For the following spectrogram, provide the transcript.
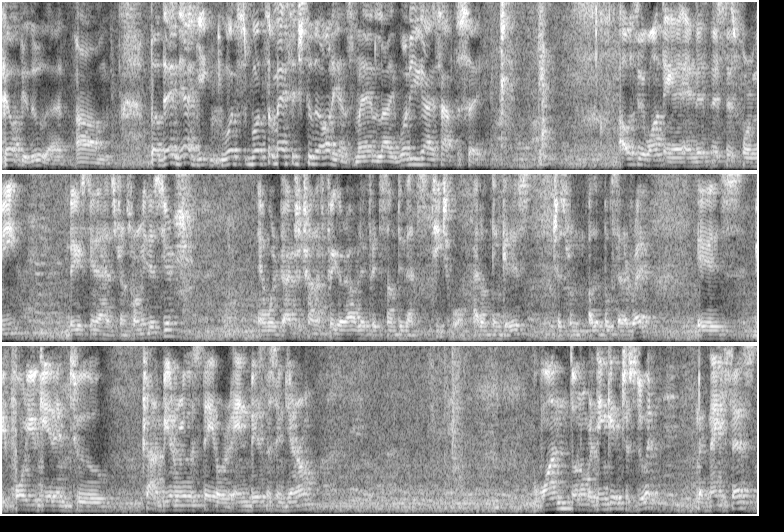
help you do that. Um, but then, yeah, what's what's a message to the audience, man? Like, what do you guys have to say? I would say one thing, and this this is for me, biggest thing that has transformed me this year. And we're actually trying to figure out if it's something that's teachable. I don't think it is, just from other books that I've read. Is before you get into trying to be in real estate or in business in general, one, don't overthink it, just do it. Like Nike says,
